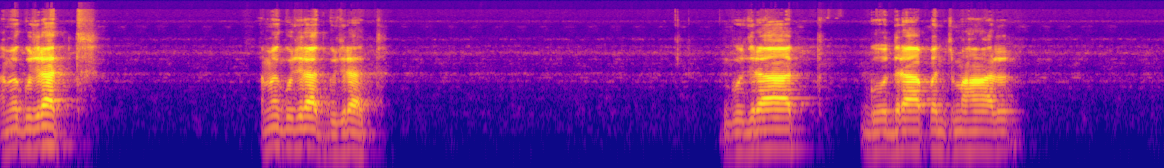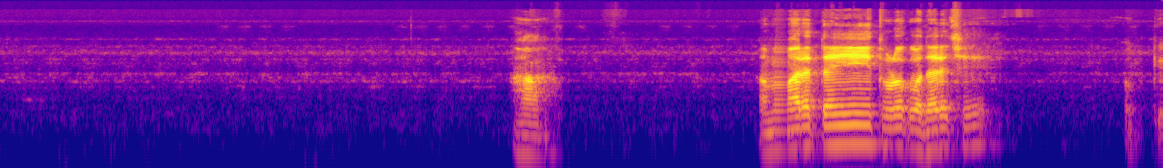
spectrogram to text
અમે ગુજરાત અમે ગુજરાત ગુજરાત. ગુજરાત, ગોધરા, પંચમહાલ. હા. અમારે ત્યાં થોડોક વધારે છે. Okay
